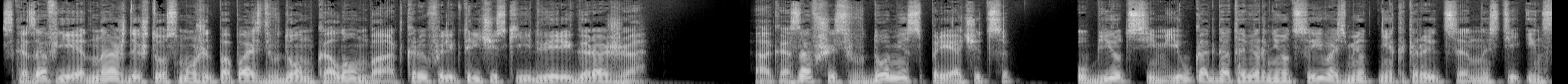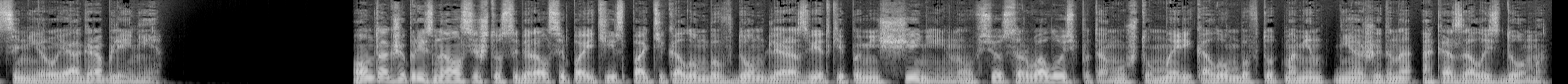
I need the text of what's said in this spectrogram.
сказав ей однажды, что сможет попасть в дом Коломбо, открыв электрические двери гаража. А оказавшись в доме, спрячется, убьет семью, когда-то вернется и возьмет некоторые ценности, инсценируя ограбление. Он также признался, что собирался пойти с Патти Коломбо в дом для разведки помещений, но все сорвалось, потому что Мэри Коломбо в тот момент неожиданно оказалась дома.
